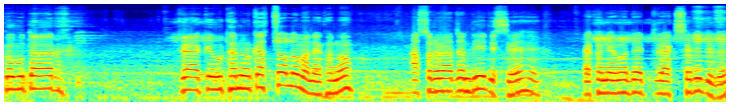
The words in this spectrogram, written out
কবুতর ট্রাকে উঠানোর কাজ চলো মানে এখনও। আসরের আজান দিয়ে দিচ্ছে এখনই আমাদের ট্রাক ছেড়ে দিবে।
